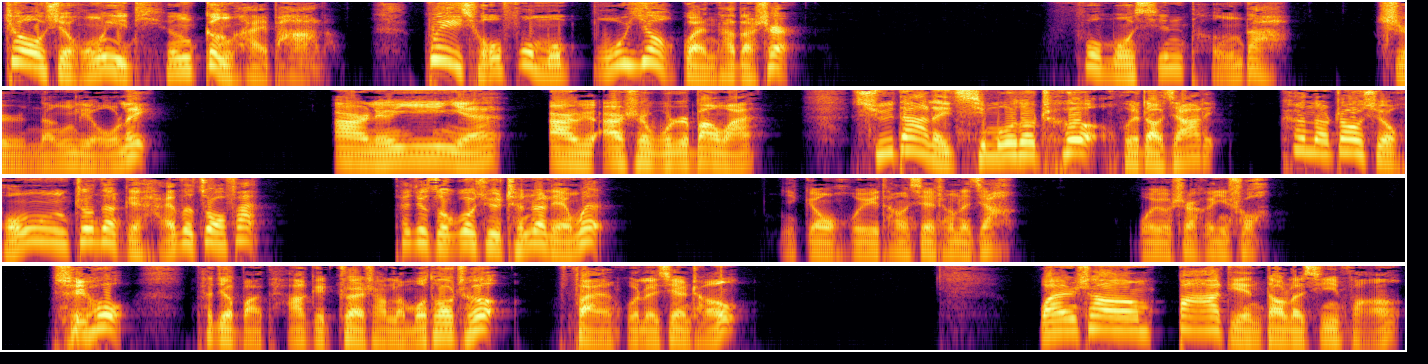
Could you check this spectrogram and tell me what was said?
赵雪红一听更害怕了，跪求父母不要管他的事儿。父母心疼的只能流泪。二零一一年二月二十五日傍晚，徐大磊骑摩托车回到家里，看到赵雪红正在给孩子做饭，他就走过去，沉着脸问。你跟我回一趟县城的家，我有事和你说。随后，他就把他给拽上了摩托车，返回了县城。晚上八点到了新房，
